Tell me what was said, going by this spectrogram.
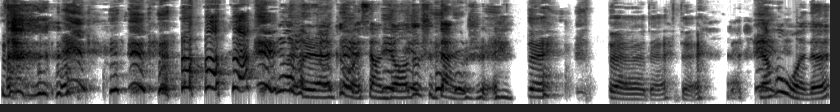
任何人跟我相交都是淡如水。对，对，对，对，对。然后我的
